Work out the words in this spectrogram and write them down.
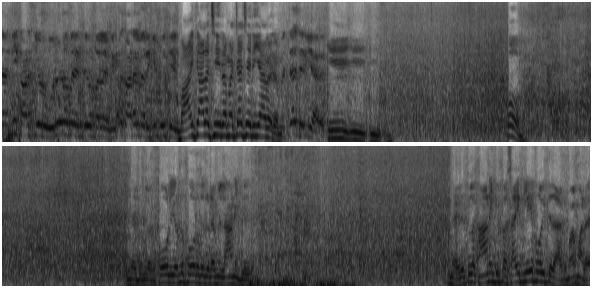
தண்ணி கடைசி ஒரு ஒரு இடம் ரெண்டு இடம் கடல் வரைக்கும் போய் வாய்க்கால சீரமைச்சா சரியா வரும். தெரியாது ம் ஓ இந்த இடத்துல ஒரு கோழி ஒன்று போகிறதுக்கு இடமில்ல நிற்குது இந்த இடத்துல காணிக்கு இப்போ சைட்லேயே போயிட்டு தாக்குமா மழை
